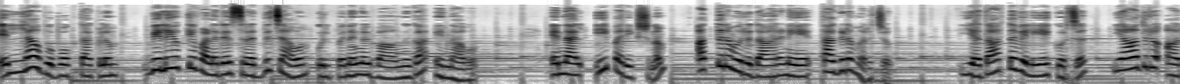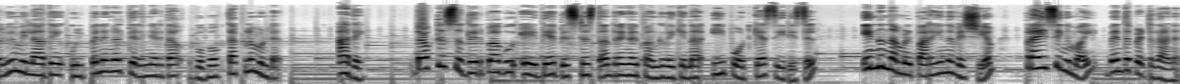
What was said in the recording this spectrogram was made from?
എല്ലാ ഉപഭോക്താക്കളും വിലയൊക്കെ വളരെ ശ്രദ്ധിച്ചാവും ഉൽപ്പന്നങ്ങൾ വാങ്ങുക എന്നാവും. എന്നാൽ ഈ പരീക്ഷണം അത്തരമൊരു ധാരണയെ തകിടമറിച്ചു. യഥാർത്ഥ വിലയെക്കുറിച്ച് യാതൊരു അറിവുമില്ലാതെ ഉൽപ്പന്നങ്ങൾ തിരഞ്ഞെടുത്ത ഉപഭോക്താക്കളുമുണ്ട്. അതെ ഡോക്ടർ സുധീർ ബാബു എഴുതിയ ബിസിനസ് തന്ത്രങ്ങൾ പങ്കുവയ്ക്കുന്ന ഈ പോഡ്കാസ്റ്റ് സീരീസിൽ ഇന്ന് നമ്മൾ പറയുന്ന വിഷയം പ്രൈസിംഗുമായി ബന്ധപ്പെട്ടതാണ്.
